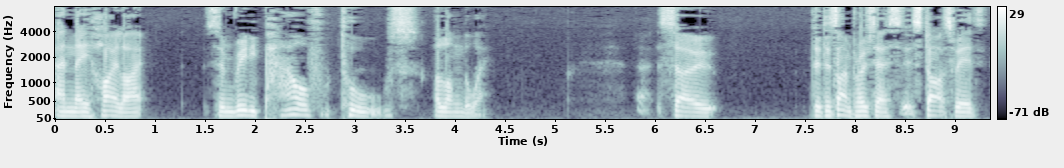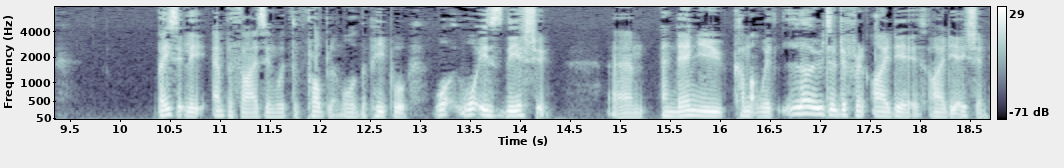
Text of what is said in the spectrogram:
and they highlight some really powerful tools along the way. So the design process it starts with basically empathizing with the problem or the people. What what is the issue? Um, and then you come up with loads of different ideas, ideation.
